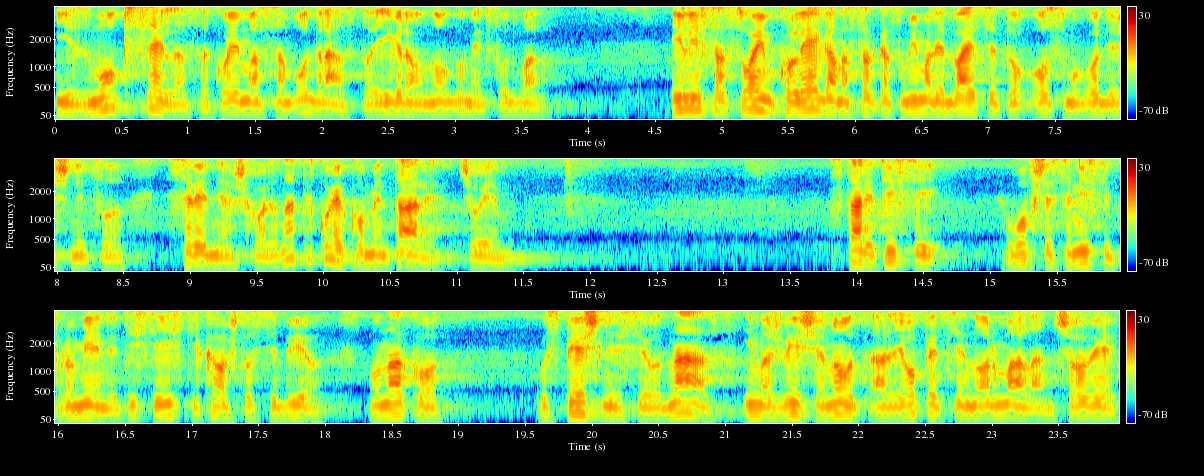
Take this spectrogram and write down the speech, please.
iz mog sela sa kojima sam odrastao, igrao nogomet, futbal. Ili sa svojim kolegama, sad kad smo imali 28. godišnjicu srednje škole. Znate koje komentare čujem? Stari, ti si, uopšte se nisi promijenio, ti si isti kao što si bio. Onako, uspješniji si od nas, imaš više novca, ali opet si normalan čovjek.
